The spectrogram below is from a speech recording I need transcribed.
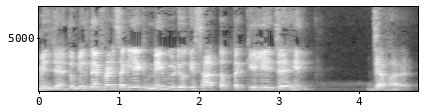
मिल जाए। तो मिलते हैं फ्रेंड्स अगली एक नई वीडियो के साथ। तब तक के लिए जय हिंद, जय भारत।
